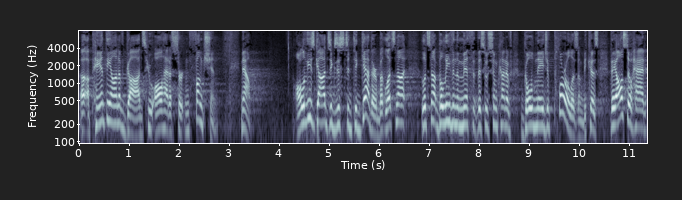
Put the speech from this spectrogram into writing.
a pantheon of gods who all had a certain function. Now, all of these gods existed together, but let's not, let's not believe in the myth that this was some kind of golden age of pluralism, because they also had,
